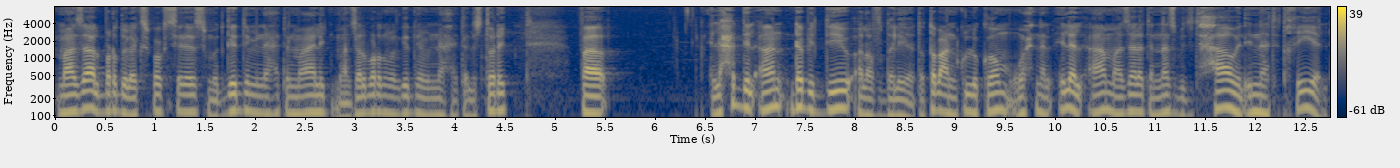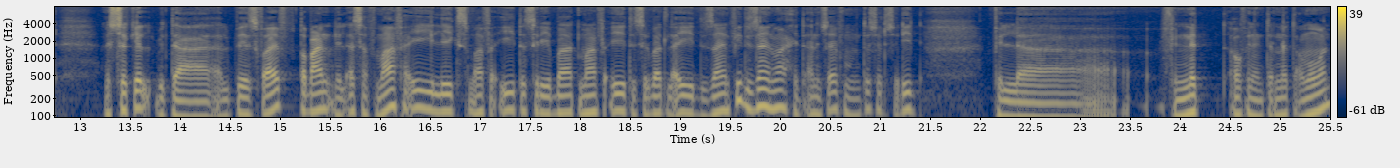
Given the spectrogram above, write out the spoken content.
ما زال برضو ال Xbox Series متقدم من ناحية المعالج ما زال برضو متقدم من ناحية ال storage ف لحد الآن ده بيديه الأفضلية. ده طبعا كلكم وإحنا إلى الآن ما زالت الناس بتحاول إنها تتخيل الشكل بتاع ال PS 5 طبعا للأسف ما في أي leaks ما في أي تسريبات ما في أي تسريبات لأي design في design واحد أنا شايفه منتشر شديد في في النت أو في الإنترنت عموما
